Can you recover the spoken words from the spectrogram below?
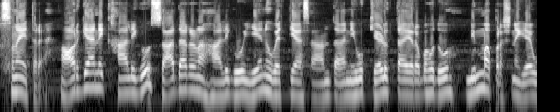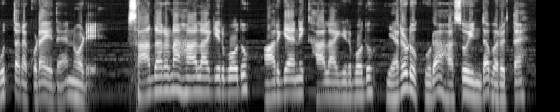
ಸ್ನೇಹಿತರೆ, ಆರ್ಗ್ಯಾನಿಕ್ ಹಾಲಿಗೂ ಸಾಧಾರಣ ಹಾಲಿಗೂ ಏನು ವ್ಯತ್ಯಾಸ ಅಂತ ನೀವು ಕೇಳುತ್ತಾ ಇರಬಹುದು. ನಿಮ್ಮ ಪ್ರಶ್ನೆಗೆ ಉತ್ತರ ಕೂಡ ಇದೆ, ನೋಡಿ. ಸಾಧಾರಣ ಹಾಲಾಗಿರ್ಬೋದು, ಆರ್ಗ್ಯಾನಿಕ್ ಹಾಲಾಗಿರ್ಬೋದು, ಎರಡೂ ಕೂಡ ಹಸುವಿಂದ ಬರುತ್ತೆ.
